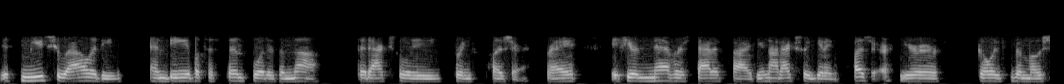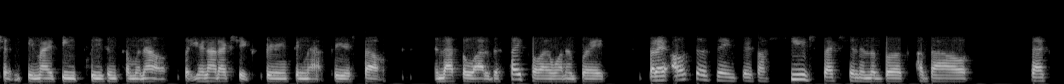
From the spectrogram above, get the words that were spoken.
It's mutuality and being able to sense what is enough that actually brings pleasure, right? If you're never satisfied, you're not actually getting pleasure. You're going through the motions. You might be pleasing someone else, but you're not actually experiencing that for yourself. And that's a lot of the cycle I want to break. But I also think there's a huge section in the book about sex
